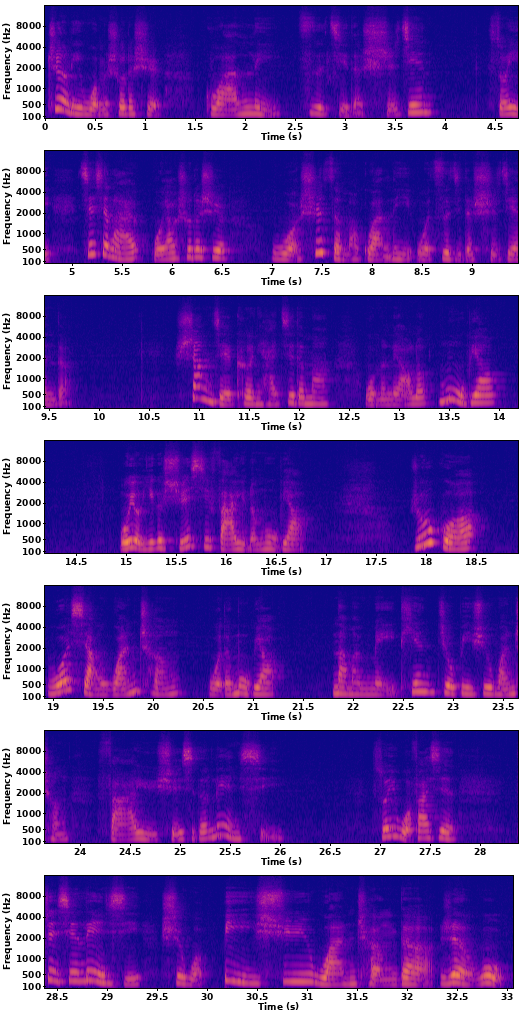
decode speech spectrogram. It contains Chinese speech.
这里我们说的是管理自己的时间。所以，接下来我要说的是，我是怎么管理我自己的时间的。上节课你还记得吗？我们聊了目标。我有一个学习法语的目标。如果我想完成我的目标，那么每天就必须完成法语学习的练习。所以我发现，这些练习是我必须完成的任务。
